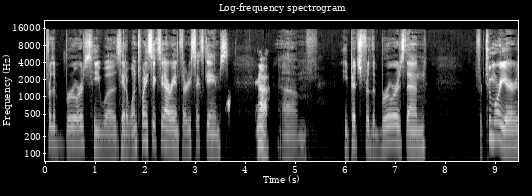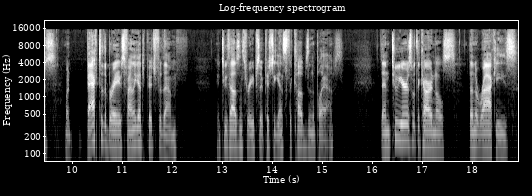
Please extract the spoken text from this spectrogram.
for the Brewers. He was he had a 126 ERA in 36 games. yeah. Um, he pitched for the Brewers then for two more years. Went back to the Braves. Finally got to pitch for them in 2003. So he pitched against the Cubs in the playoffs. Then two years with the Cardinals. Then the Rockies,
